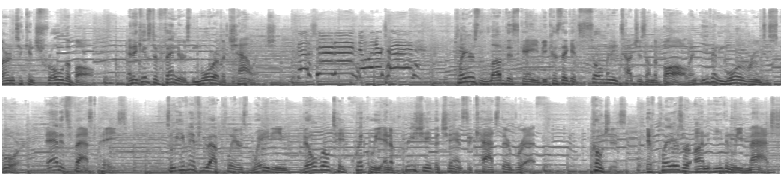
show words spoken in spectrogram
learn to control the ball, and it gives defenders more of a challenge. Go shooting. Don't let her turn. Players love this game because they get so many touches on the ball and even more room to score, and it's fast-paced. So even if you have players waiting, they'll rotate quickly and appreciate the chance to catch their breath. Coaches, if players are unevenly matched,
